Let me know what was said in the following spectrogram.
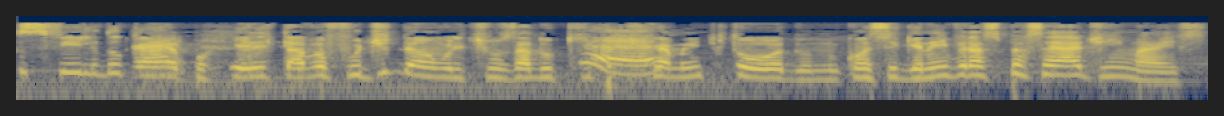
os filhos do É, cara. porque ele tava fudidão, ele tinha usado o Ki É. praticamente todo, não conseguia nem virar Super Saiyajin mais.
